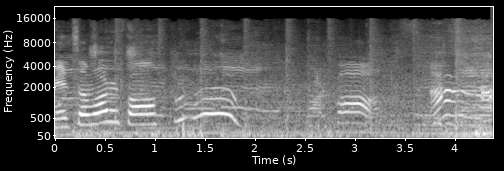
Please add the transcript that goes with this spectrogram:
It's made it to a waterfall. Waterfall. Ah.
